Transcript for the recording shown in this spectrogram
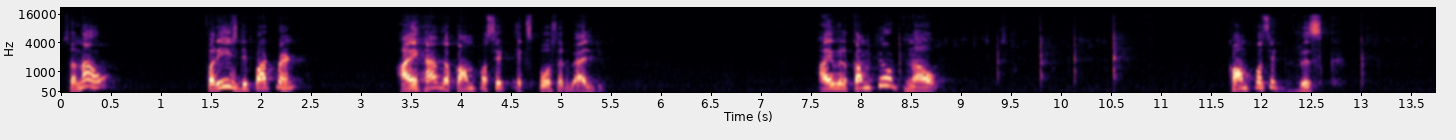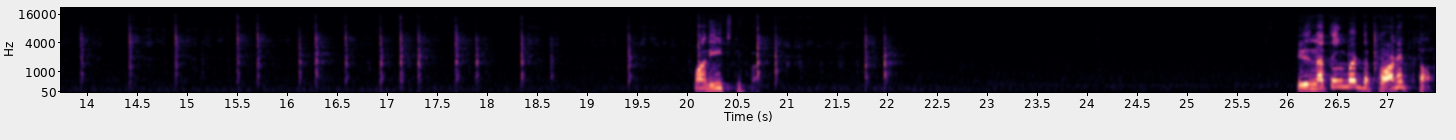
So, now for each department I have the composite exposure value. I will compute now composite risk for each department. It is nothing but the product of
